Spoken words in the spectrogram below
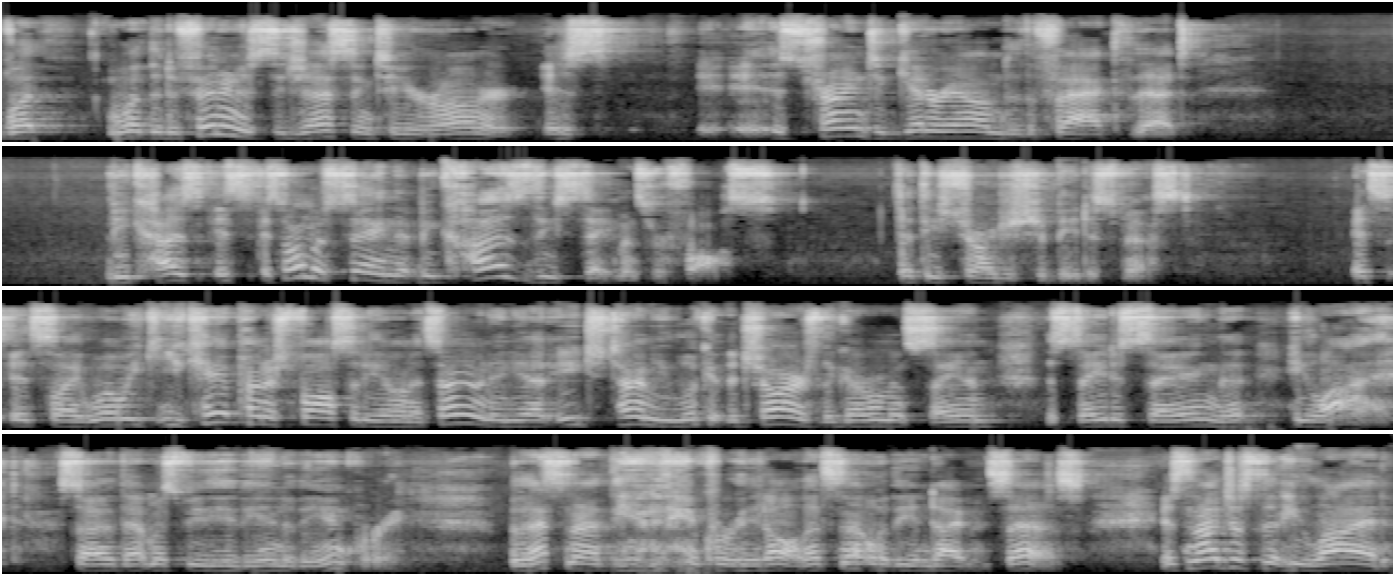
What what the defendant is suggesting to your honor is is trying to get around to the fact that because it's, it's almost saying that because these statements are false, that these charges should be dismissed. It's, it's like, well, we, you can't punish falsity on its own, and yet each time you look at the charge, the government's saying, the state is saying that he lied. So that must be the, the end of the inquiry. But that's not the end of the inquiry at all. That's not what the indictment says. It's not just that he lied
